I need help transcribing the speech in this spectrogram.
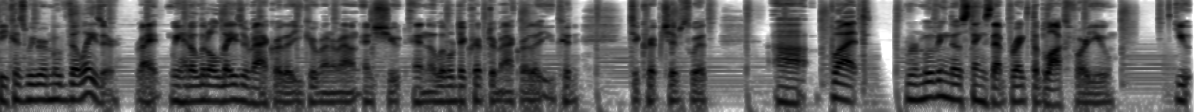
because we removed the laser, right? We had a little laser macro that you could run around and shoot, and a little decryptor macro that you could decrypt chips with. Uh, but removing those things that break the blocks for you, you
